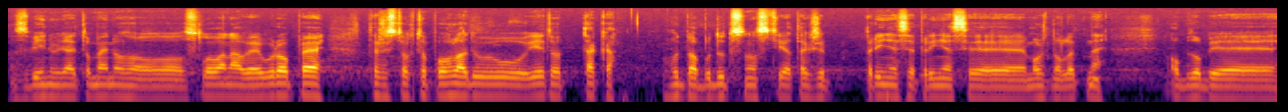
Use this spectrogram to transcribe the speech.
zvyhnúť aj to meno Slovana v Európe. Takže z tohto pohľadu je to taká hudba budúcnosti a takže prinesie, prinesie možno letné obdobie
